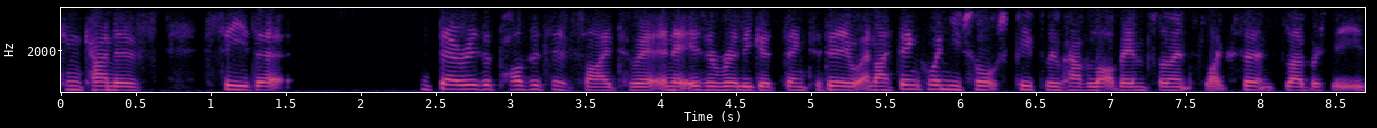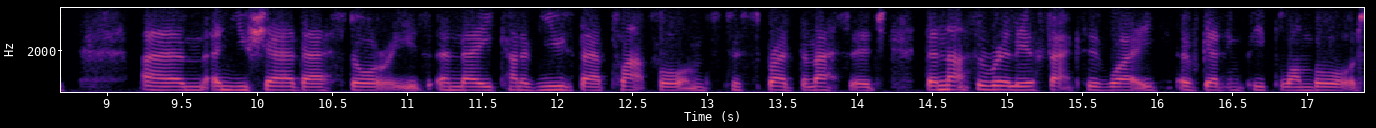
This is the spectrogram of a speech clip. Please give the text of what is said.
can kind of see that there is a positive side to it and it is a really good thing to do. And I think when you talk to people who have a lot of influence, like certain celebrities, um, and you share their stories and they kind of use their platforms to spread the message, then that's a really effective way of getting people on board.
